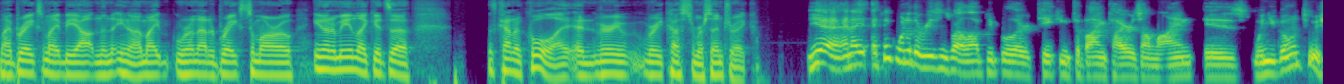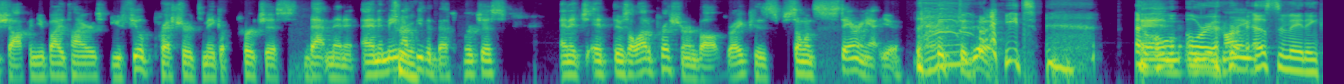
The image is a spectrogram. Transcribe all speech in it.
my brakes might be out and then you know i might run out of brakes tomorrow. You know what i mean? Like it's a it's kind of cool and very very customer centric yeah and I, I think one of the reasons why a lot of people are taking to buying tires online is when you go into a shop and you buy tires you feel pressure to make a purchase that minute and it may True. not be the best purchase and it, it, there's a lot of pressure involved, right? Because someone's staring at you to do it. And or, or, buying, or, estimating,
